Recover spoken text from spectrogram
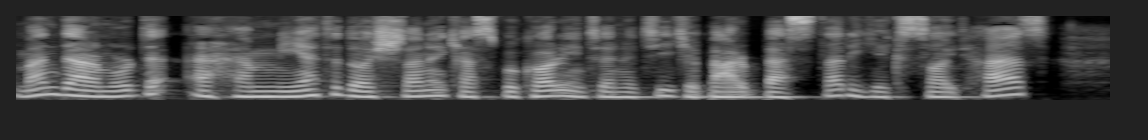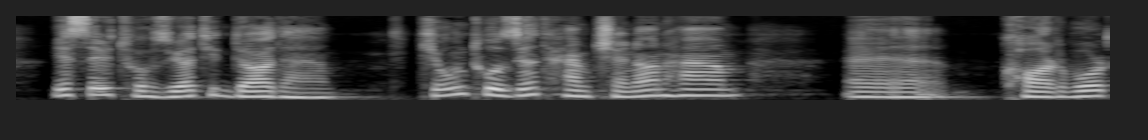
من در مورد اهمیت داشتن کسب و کار اینترنتی که بر بستر یک سایت هست یه سری توضیحاتی دادم که اون توضیحات همچنان هم کاربرد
